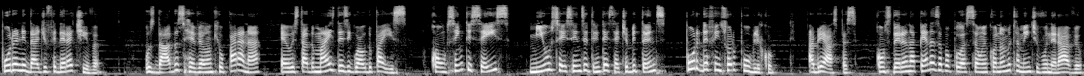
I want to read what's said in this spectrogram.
por unidade federativa. Os dados revelam que o Paraná é o estado mais desigual do país, com 106.637 habitantes por defensor público. Abre aspas. Considerando apenas a população economicamente vulnerável,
